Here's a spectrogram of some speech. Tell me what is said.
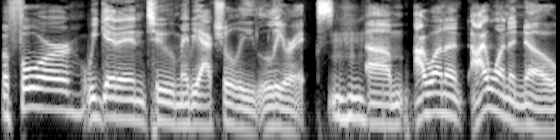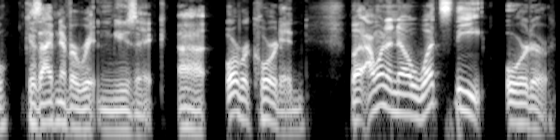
before we get into maybe actually lyrics, mhm. um, I wanna I wanna know because I've never written music uh, or recorded, but I want to know what's the order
